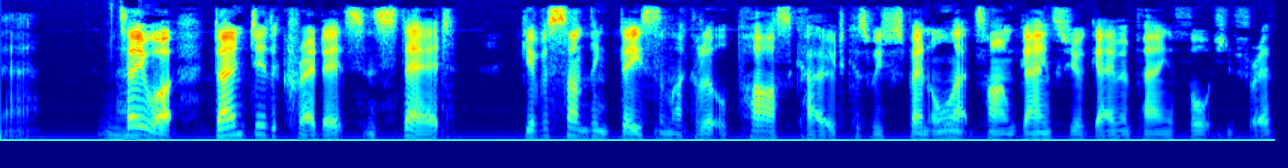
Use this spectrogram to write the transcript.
nah. No. Tell you what, don't do the credits. Instead, give us something decent like a little passcode because we've spent all that time going through your game and paying a fortune for it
